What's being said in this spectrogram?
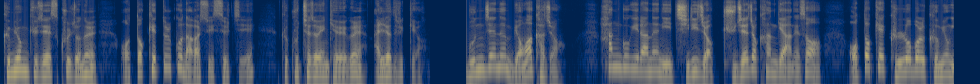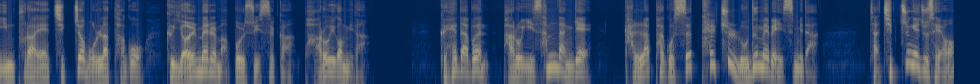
금융 규제 스쿨존을 어떻게 뚫고 나갈 수 있을지 그 구체적인 계획을 알려드릴게요. 문제는 명확하죠. 한국이라는 이 지리적, 규제적 한계 안에서 어떻게 글로벌 금융 인프라에 직접 올라타고 그 열매를 맛볼 수 있을까? 바로 이겁니다. 그 해답은 바로 이 3단계 갈라파고스 탈출 로드맵에 있습니다. 자, 집중해 주세요.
